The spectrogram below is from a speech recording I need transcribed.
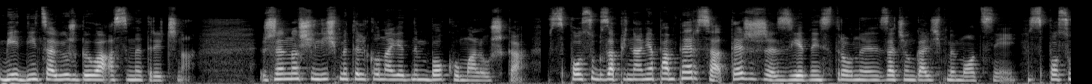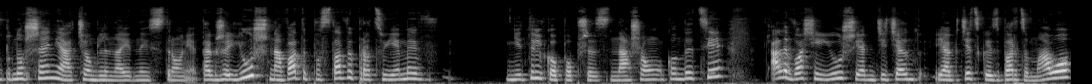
miednica już była asymetryczna że nosiliśmy tylko na jednym boku maluszka. Sposób zapinania pampersa też, że z jednej strony zaciągaliśmy mocniej. Sposób noszenia ciągle na jednej stronie. Także już na wady postawy pracujemy nie tylko poprzez naszą kondycję, ale właśnie już jak, jak dziecko jest bardzo mało,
